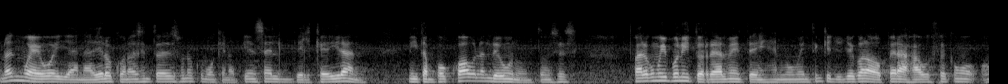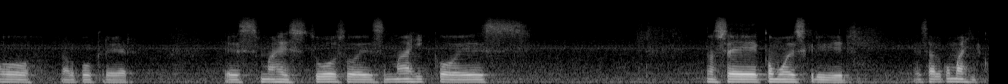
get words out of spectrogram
uno es nuevo y ya nadie lo conoce, entonces uno como que no piensa el, del qué dirán, ni tampoco hablan de uno. Entonces fue algo muy bonito realmente. En el momento en que yo llego a la Opera House fue como, oh, no lo puedo creer es majestuoso, es mágico, es, no sé cómo describir, es algo mágico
